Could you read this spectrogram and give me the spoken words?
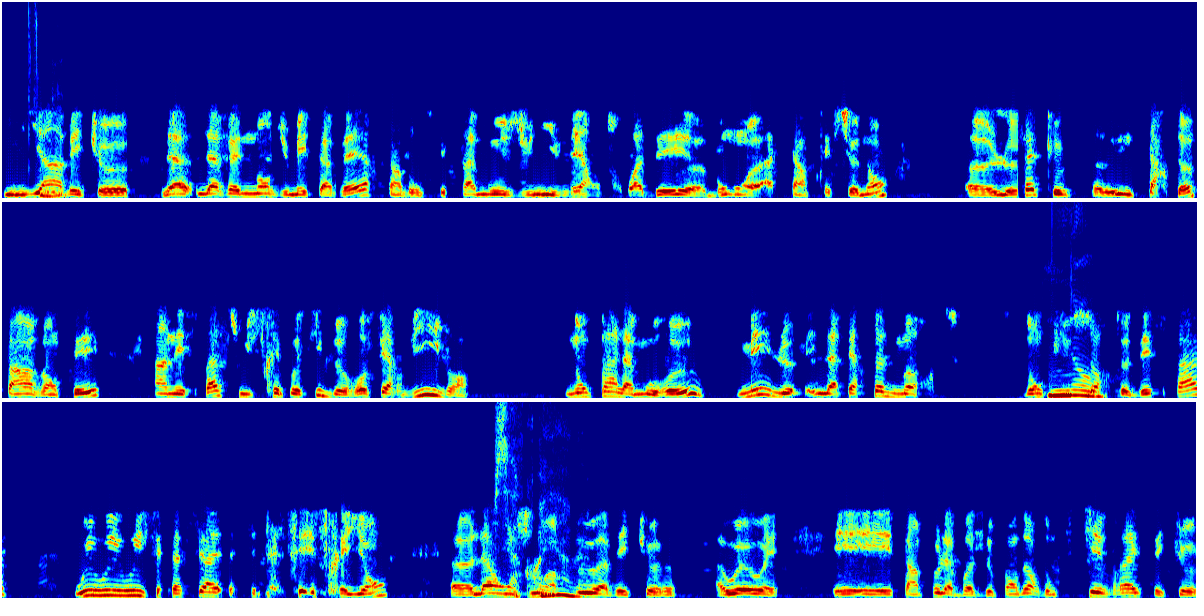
il y a avec euh, l'avènement du métaverse, hein, donc ces fameux univers en 3D, euh, bon, assez impressionnants, le fait qu'une start-up a inventé un espace où il serait possible de refaire vivre non pas l'amoureux, mais le, la personne morte. Donc une sorte d'espace. Oui, oui, oui, c'est assez, c'est assez effrayant. Euh, là, on joue un peu avec. Euh, ah ouais, ouais. Et, c'est un peu la boîte de Pandore. Donc, ce qui est vrai, c'est que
